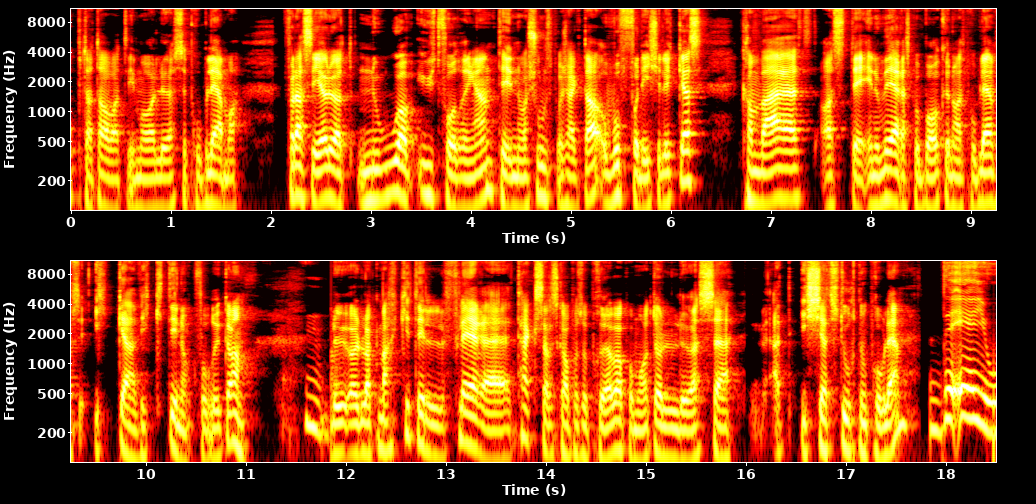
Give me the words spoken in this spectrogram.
opptatt av at vi må løse problemer. For der sier du at noe av utfordringen til innovasjonsprosjekter, og hvorfor de ikke lykkes, kan være at det innoveres på bakgrunn av et problem som ikke er viktig nok for brukeren. Du har lagt merke til flere tech-selskaper som prøver på en måte å løse et, ikke et stort nok problem? Det er jo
